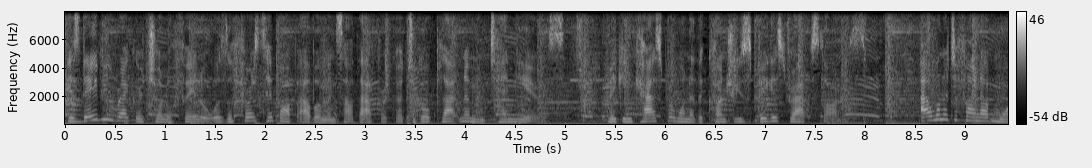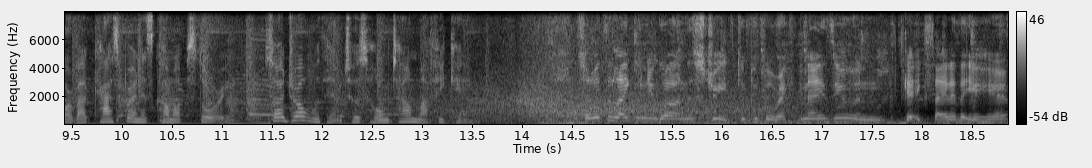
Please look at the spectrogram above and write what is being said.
His debut record, Tsholofelo, was the first hip hop album in South Africa to go platinum in 10 years, making Cassper one of the country's biggest rap stars. I wanted to find out more about Cassper and his come up story, so I drove with him to his hometown, Mafikeng. So, what's it like when you go out on the street? Do people recognize you and get excited that you're here?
